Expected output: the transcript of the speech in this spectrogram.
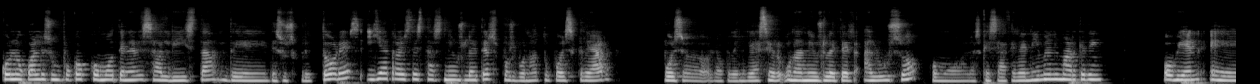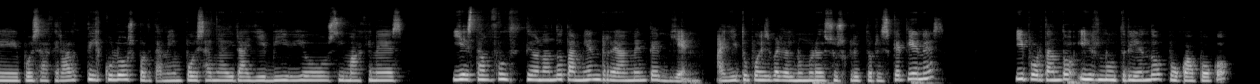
con lo cual es un poco como tener esa lista de, suscriptores y a través de estas newsletters, pues bueno, tú puedes crear pues lo que vendría a ser una newsletter al uso, como las que se hacen en email marketing, o bien eh, pues hacer artículos, porque también puedes añadir allí vídeos, imágenes y están funcionando también realmente bien. Allí tú puedes ver el número de suscriptores que tienes y por tanto ir nutriendo poco a poco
